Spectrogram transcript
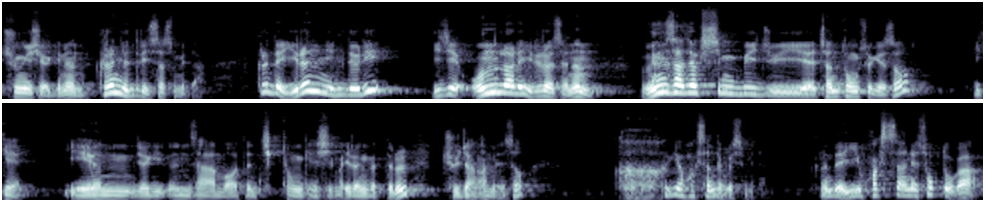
중요시 여기는 그런 일들이 있었습니다. 그런데 이런 일들이 이제 오늘날에 이르러서는 은사적 신비주의의 전통 속에서 이게 예언적인 은사, 뭐 어떤 직통 계시, 뭐 이런 것들을 주장하면서 크게 확산되고 있습니다. 그런데 이 확산의 속도가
